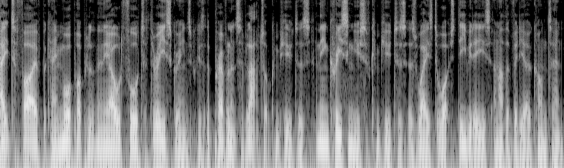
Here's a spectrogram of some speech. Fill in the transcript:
8 to 5 became more popular than the old 4 to 3 screens because of the prevalence of laptop computers and the increasing use of computers as ways to watch DVDs and other video content.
